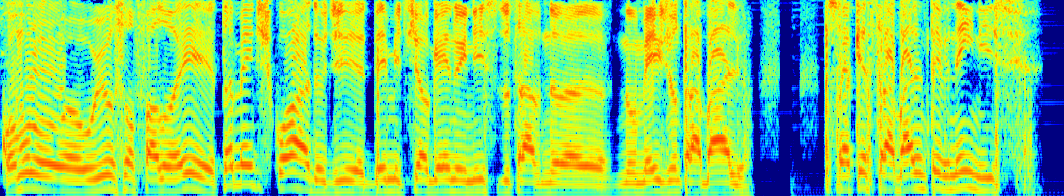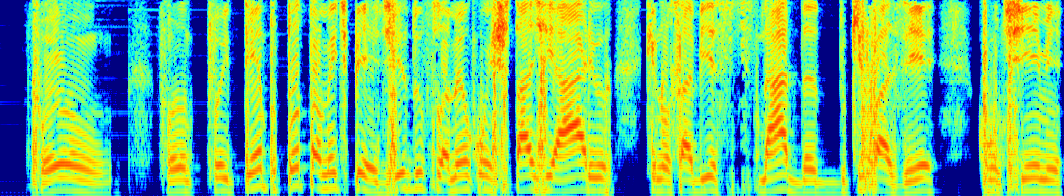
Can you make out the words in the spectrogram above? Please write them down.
Como o Wilson falou aí, eu também discordo de demitir alguém no início do tra... no, no meio de um trabalho. Só que esse trabalho não teve nem início. Foi, um, foi, um, foi tempo totalmente perdido. O Flamengo com um estagiário que não sabia nada do que fazer com o time.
